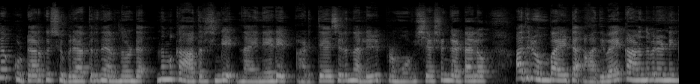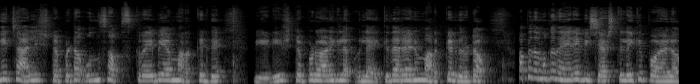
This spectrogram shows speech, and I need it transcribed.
എല്ലാ കൂട്ടുകാർക്കും ശുഭരാത്രി നേർന്നുകൊണ്ട് നമുക്ക് ആദർശിന്റെയും നയനയുടെയും അടുത്ത ആഴ്ച നല്ലൊരു പ്രമോ വിശേഷം കേട്ടാലോ. അതിനു മുമ്പായിട്ട് ആദ്യമായി കാണുന്നവരുണ്ടെങ്കിൽ ചാനൽ ഇഷ്ടപ്പെട്ട ഒന്ന് സബ്സ്ക്രൈബ് ചെയ്യാൻ മറക്കരുത്. വീഡിയോ ഇഷ്ടപ്പെടുവാണെങ്കിൽ ലൈക്ക് തരാനും മറക്കരുത് കേട്ടോ. അപ്പൊ നമുക്ക് നേരെ വിശേഷത്തിലേക്ക് പോയാലോ.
